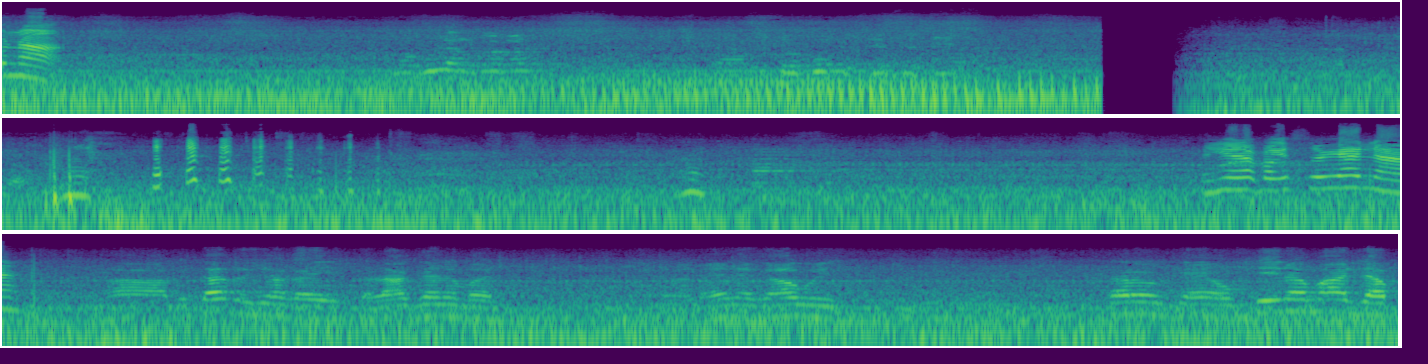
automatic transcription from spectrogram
na. Hindi na pag-istorya na. Ah, bitato siya kay talaga naman. Ah, na nag-awit. Pero kaya kung di na ma-adapt,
